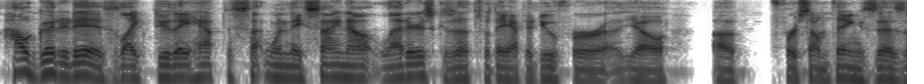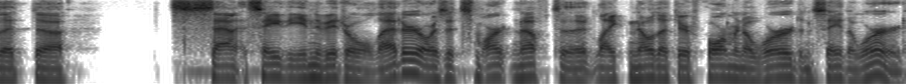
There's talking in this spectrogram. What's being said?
how good it is. Like, do they have to when they sign out letters because that's what they have to do for uh, you know uh, for some things? Does it uh, sa- say the individual letter, or is it smart enough to like know that they're forming a word and say the word?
